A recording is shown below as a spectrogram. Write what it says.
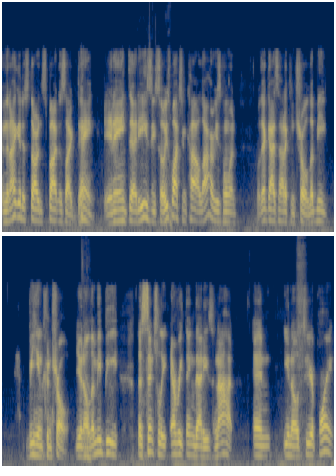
And then I get a starting spot and it's like, dang, it ain't that easy. So he's watching Kyle Lowry, he's going, Well, that guy's out of control. Let me be in control. You know, Yeah. let me be essentially everything that he's not. And, you know, to your point,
